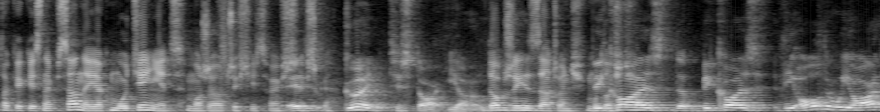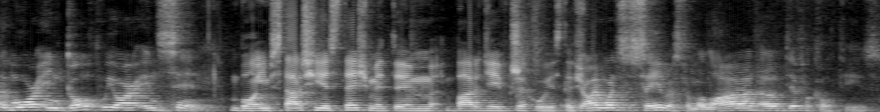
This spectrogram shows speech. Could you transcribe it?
Tak jak jest napisane, jak młodzieniec może oczyścić swoją It's ścieżkę. good to start young. Dobrze jest zacząć w młodości, Because the, because the older we are, the more engulfed we are in sin. Bo im starsi jesteśmy, tym bardziej w grzechu And jesteśmy. God wants to save us from a lot of difficulties.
